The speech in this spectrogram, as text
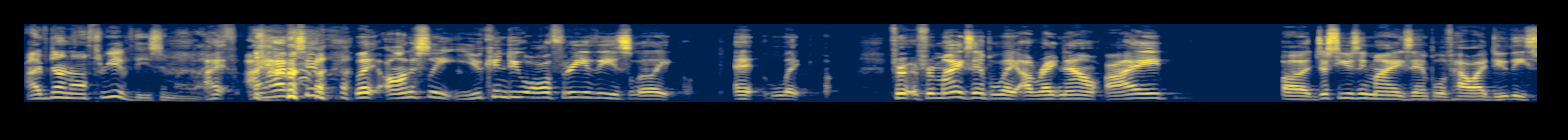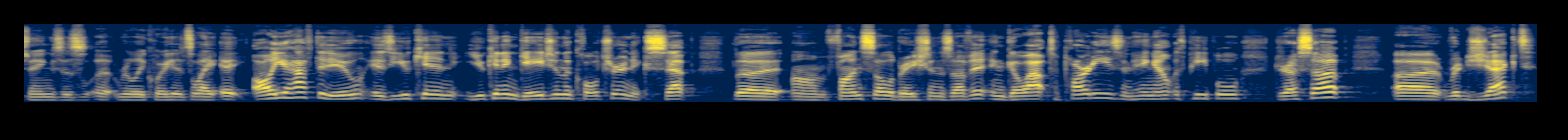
I've done all three of these in my life. I have too. like honestly, you can do all three of these. Like, eh, like for for my example, like uh, right now, I uh, just using my example of how I do these things is uh, really quick. It's like it, all you have to do is you can you can engage in the culture and accept the um, fun celebrations of it, and go out to parties and hang out with people, dress up, uh, reject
